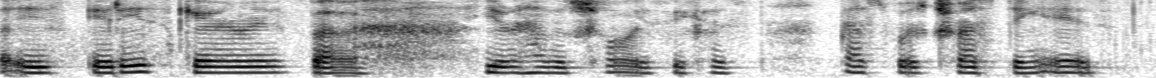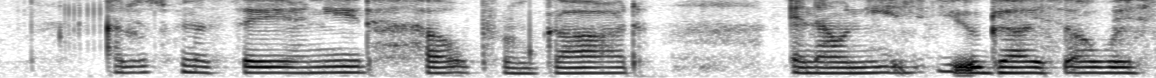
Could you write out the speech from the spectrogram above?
It's, it is scary, but you don't have a choice because that's what trusting is. I just want to say I need help from God, and I'll need you guys always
